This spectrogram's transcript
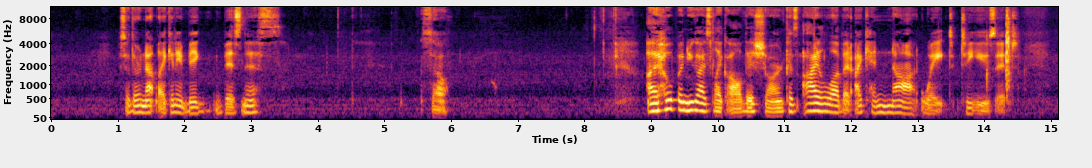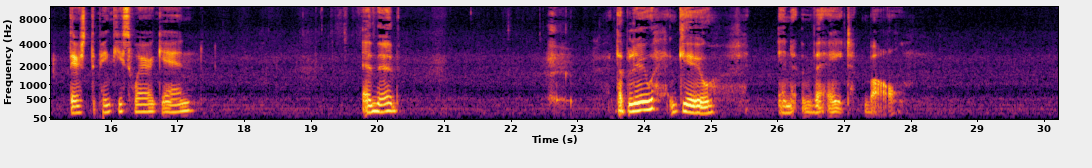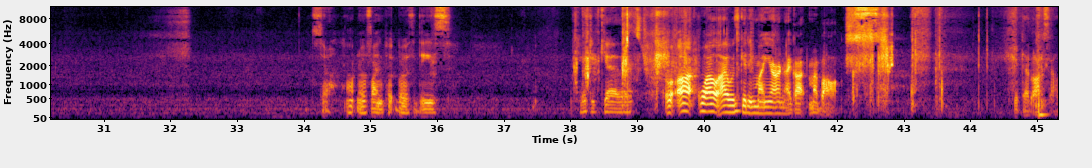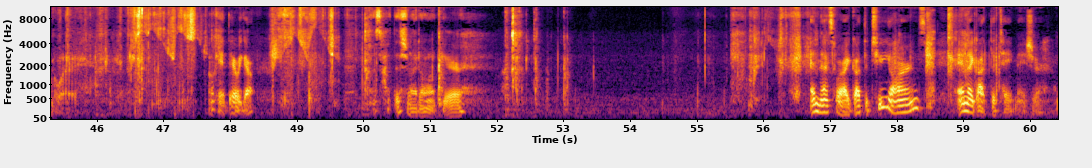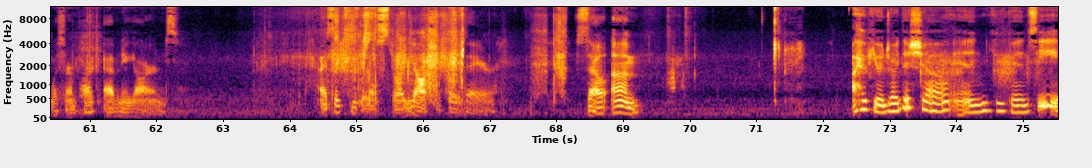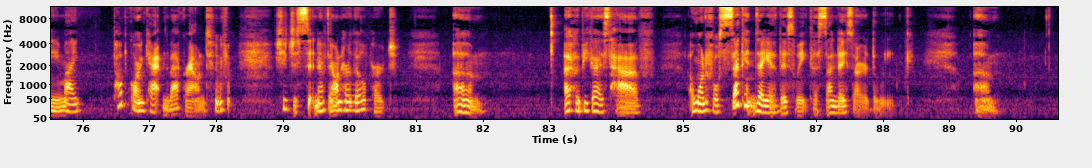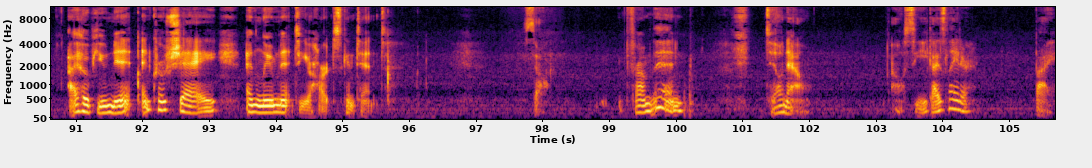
so they're not like any big business. So I hope and you guys like all this yarn because I love it. I cannot wait to use it. There's the pinky square again. And then the blue goo in the eight ball. So I don't know if I can put both of these here together. Well, uh, while I was getting my yarn, I got my box. Get that box out of the way. Okay, there we go. Let's put this right on up here. And that's where I got the two yarns. And I got the tape measure. Was from Park Avenue Yarns. That's a cute little story. Y'all should go there. So, um, I hope you enjoyed this show and you can see my popcorn cat in the background. She's just sitting up there on her little perch. Um, I hope you guys have a wonderful second day of this week because Sunday started the week. Um, I hope you knit and crochet and loom knit to your heart's content. So, from then till now, I'll see you guys later. Bye.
